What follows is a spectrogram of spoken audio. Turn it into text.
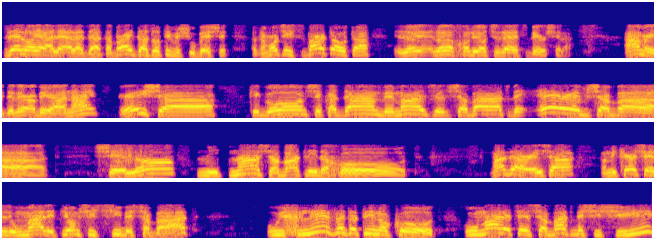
זה לא יעלה על הדעת. הברייתא הזאת היא משובשת. אז למרות שהסברת אותה, לא, לא יכול להיות שזה ההסבר שלה. אמרי דבר רבי רענאי, רישא כגון שקדם ומל של שבת בערב שבת, שלא ניתנה שבת להידחות. מה זה הרישא? המקרה של הוא מל את יום שישי בשבת, הוא החליף את התינוקות, הוא מל אצל שבת בשישי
